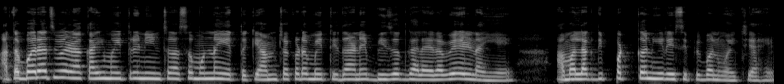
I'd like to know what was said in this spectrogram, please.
आता बऱ्याच वेळा काही मैत्रिणींचं असं म्हणणं येतं की आमच्याकडं मेथीदाणे भिजत घालायला वेळ नाही आहे आम्हाला अगदी पटकन ही रेसिपी बनवायची आहे.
